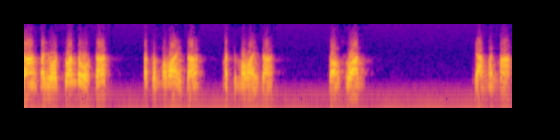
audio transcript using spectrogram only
สร้างประโยชน์ส่วนโลกซะปฐมมาไหวซะมัดจิมมาไหวซะสองส่วน อย่างมันมาก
